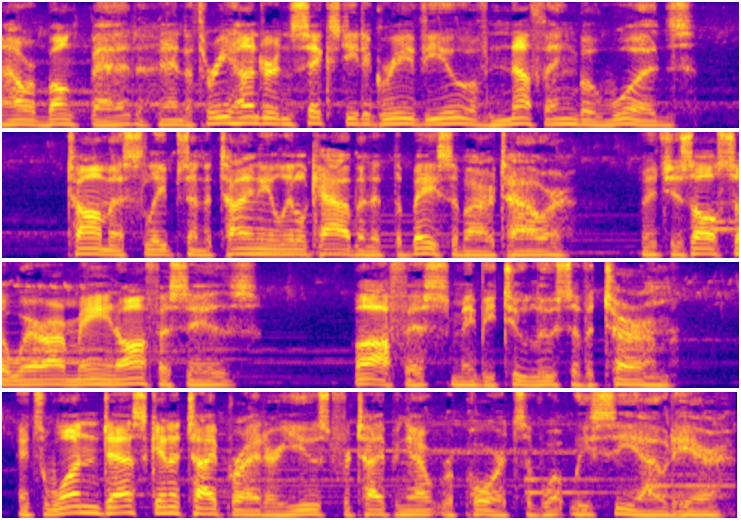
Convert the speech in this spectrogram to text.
our bunk bed, and a 360 degree view of nothing but woods. Thomas sleeps in a tiny little cabin at the base of our tower, which is also where our main office is. Office may be too loose of a term. It's one desk and a typewriter used for typing out reports of what we see out here.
